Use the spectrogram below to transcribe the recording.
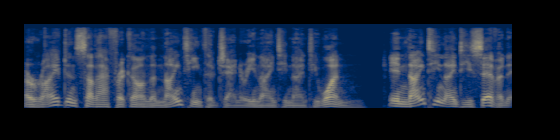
arrived in South Africa on the 19th of January 1991. In 1997,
